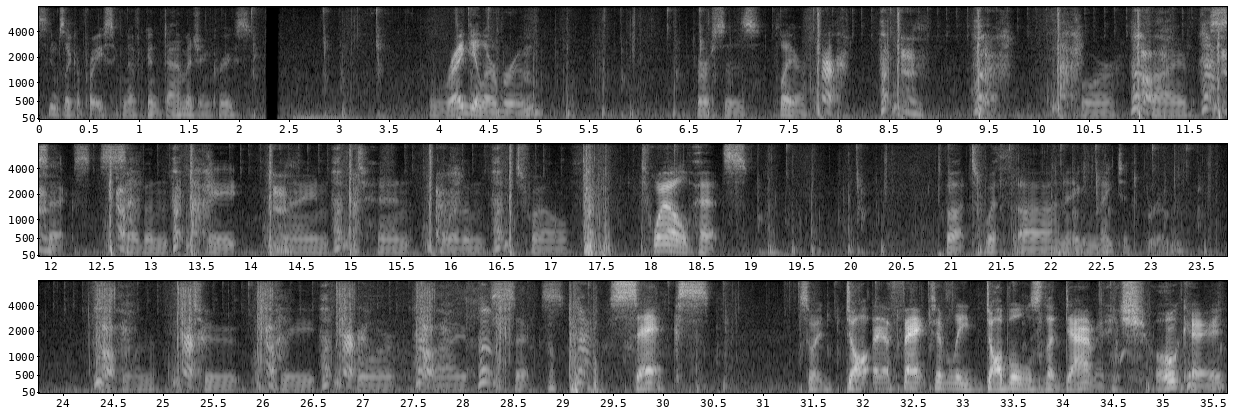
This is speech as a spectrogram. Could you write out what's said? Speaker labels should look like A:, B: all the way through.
A: Seems like a pretty significant damage increase. Regular broom versus player. Four, five, six, seven, eight, nine, ten, eleven, twelve. Twelve hits. But with uh, an ignited broom. One, two, three, four, five, six. Six? So it, it effectively doubles the damage. Okay.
